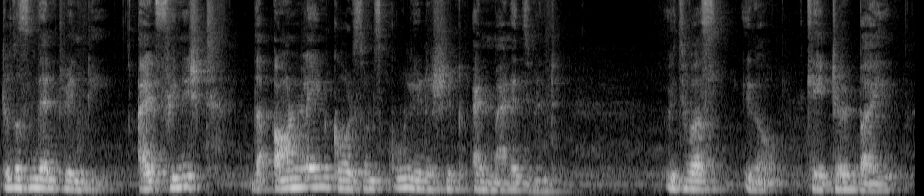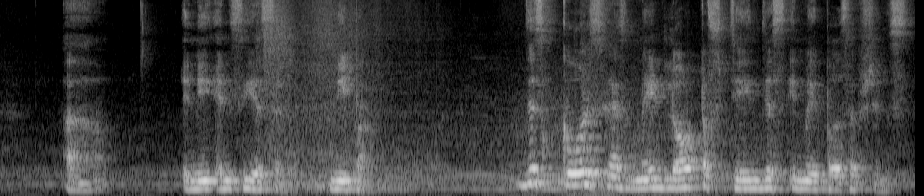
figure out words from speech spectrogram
2020, I finished the online course on school leadership and management, which was, you know, catered by uh, NCSL, NIEPA. This course has made lot of changes in my perceptions.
